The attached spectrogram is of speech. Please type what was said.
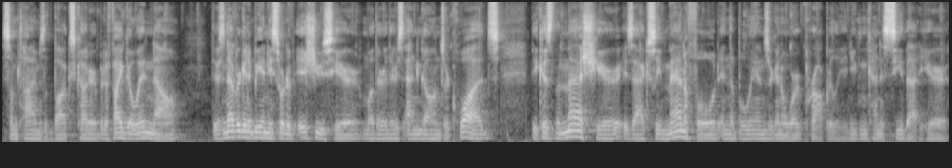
sometimes with Boxcutter, but if I go in now, there's never gonna be any sort of issues here, whether there's n-gons or quads, because the mesh here is actually manifold and the booleans are gonna work properly. And you can kind of see that here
